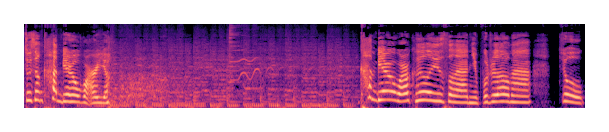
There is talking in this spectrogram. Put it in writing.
就像看别人玩一样，看别人玩可有意思了，你不知道吗？就。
